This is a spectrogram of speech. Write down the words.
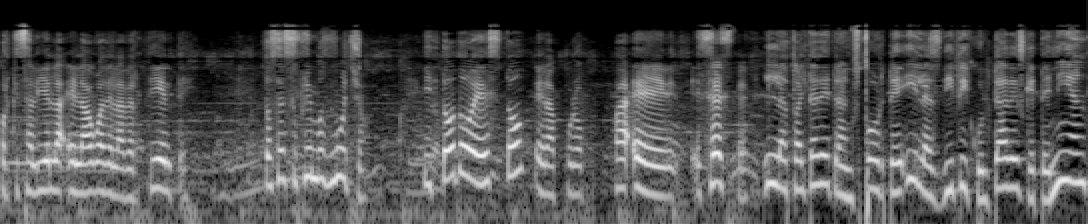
porque salía el agua de la vertiente. Entonces sufrimos mucho. Y todo esto era puro eh, césped. La falta de transporte y las dificultades que tenían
